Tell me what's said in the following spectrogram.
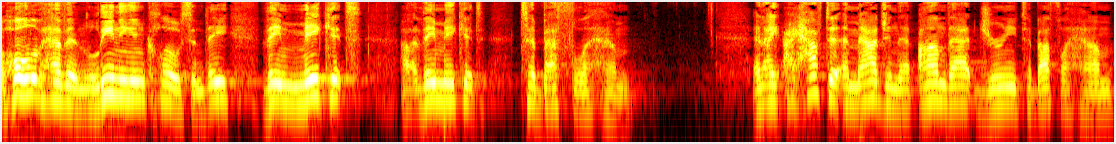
the whole of heaven leaning in close, and they, they make it, uh, they make it to Bethlehem. And I, I have to imagine that on that journey to Bethlehem,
